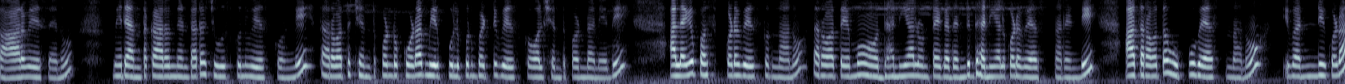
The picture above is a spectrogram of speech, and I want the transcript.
కారం వేసాను. మీరు ఎంత కారం తింటారో చూసుకుని వేసుకోండి. తర్వాత చింతపండు కూడా మీరు పులుపుని బట్టి వేసుకోవాలి చింతపండు అనేది. అలాగే పసుపు కూడా వేసుకున్నాను. తర్వాత ఏమో ధనియాలు ఉంటాయి కదండి ధనియాలు కూడా వేస్తున్నానండి. ఆ తర్వాత ఉప్పు వేస్తున్నాను. ఇవన్నీ కూడా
